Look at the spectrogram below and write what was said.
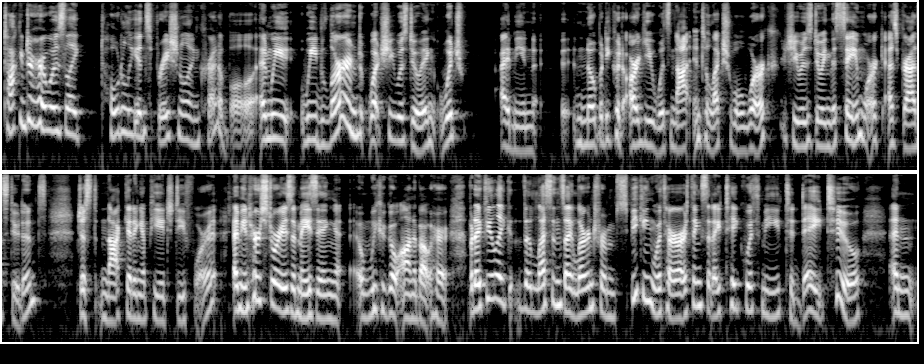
Talking to her was like totally inspirational and incredible. And we we learned what she was doing, which I mean, nobody could argue was not intellectual work. She was doing the same work as grad students, just not getting a PhD for it. I mean, her story is amazing. We could go on about her. But I feel like the lessons I learned from speaking with her are things that I take with me today, too, and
